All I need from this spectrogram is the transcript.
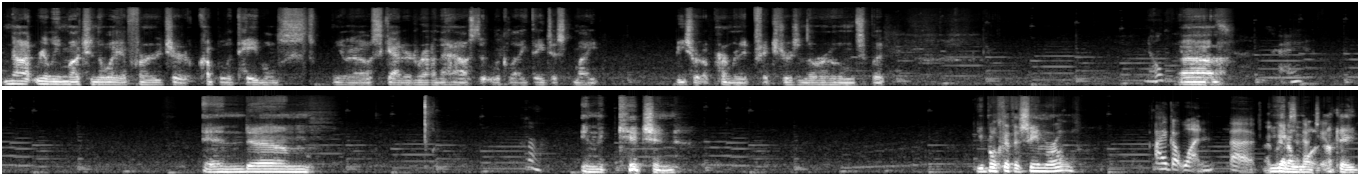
not really much in the way of furniture. A couple of tables, you know, scattered around the house that look like they just might be sort of permanent fixtures in the rooms. But Nope. Uh, okay. and um, Huh. in the kitchen, you both got the same roll. I got one. Uh, You got a one. two. Okay,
